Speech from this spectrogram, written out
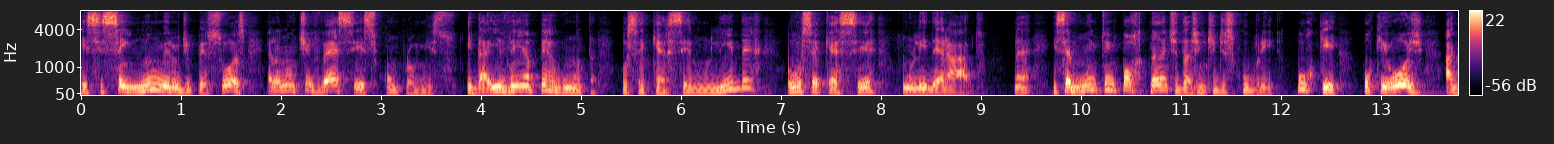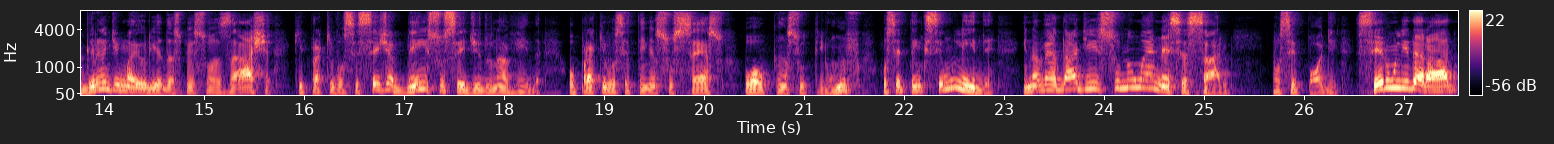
esse sem número de pessoas, ela não tivesse esse compromisso. E daí vem a pergunta: você quer ser um líder ou você quer ser um liderado? Né? Isso é muito importante da gente descobrir. Por quê? Porque hoje a grande maioria das pessoas acha que para que você seja bem sucedido na vida, ou para que você tenha sucesso ou alcance o triunfo, você tem que ser um líder. E na verdade isso não é necessário. Você pode ser um liderado,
